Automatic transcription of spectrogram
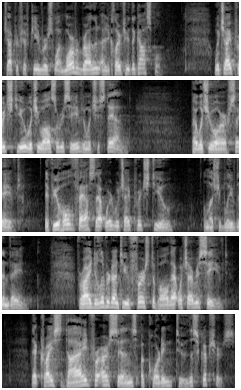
Chapter 15, verse 1. Moreover, brethren, I declare to you the gospel, which I preached to you, which you also received, and which you stand, by which you are saved. If you hold fast that word which I preached to you, unless you believed in vain. For I delivered unto you first of all that which I received, that Christ died for our sins according to the Scriptures,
